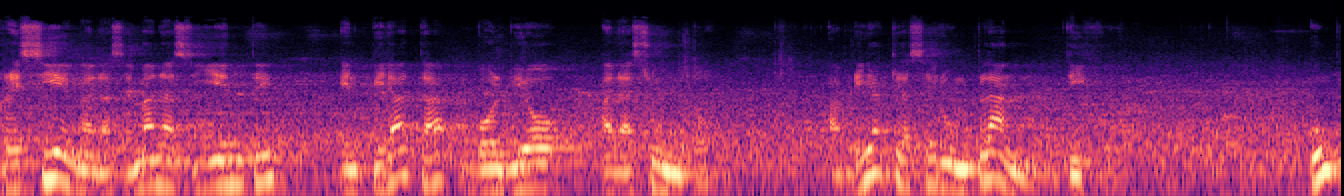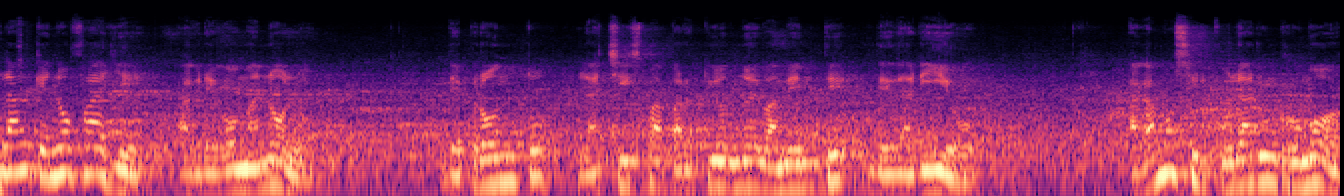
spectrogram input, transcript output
recién a la semana siguiente el pirata volvió al asunto. Habría que hacer un plan, dijo. Un plan que no falle, agregó Manolo. De pronto, la chispa partió nuevamente de Darío. Hagamos circular un rumor.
